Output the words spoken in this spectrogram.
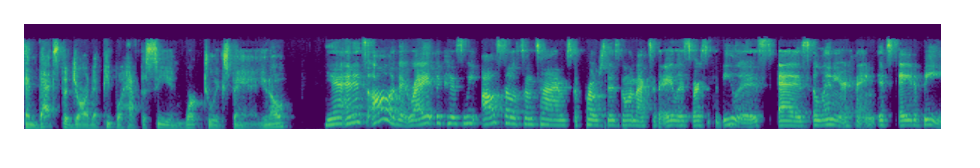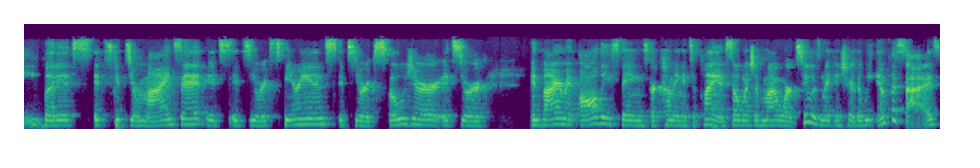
And that's the jar that people have to see and work to expand, you know? Yeah, and it's all of it, right? Because we also sometimes approach this going back to the A list versus the B list as a linear thing. It's A to B, but it's it's it's your mindset, it's it's your experience, it's your exposure, it's your environment. All these things are coming into play, and so much of my work too is making sure that we emphasize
